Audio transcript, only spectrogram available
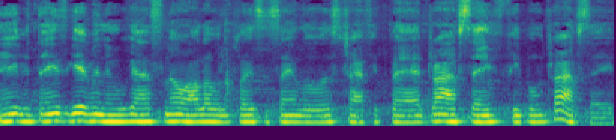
And even Thanksgiving, and we got snow all over the place in St. Louis. Traffic bad. Drive safe, people. Drive safe.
